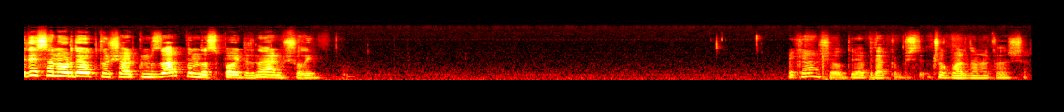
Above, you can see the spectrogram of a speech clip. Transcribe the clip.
Bir de sen orada yoktun şarkımız var. Bunu da spoilerını vermiş olayım. Ekran şey oldu ya. Bir dakika. Bir şey- çok pardon arkadaşlar.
